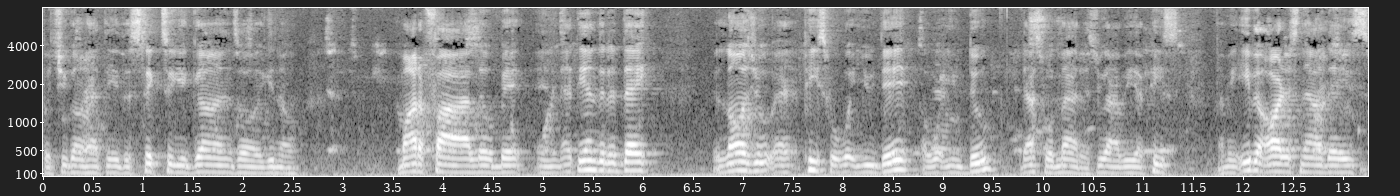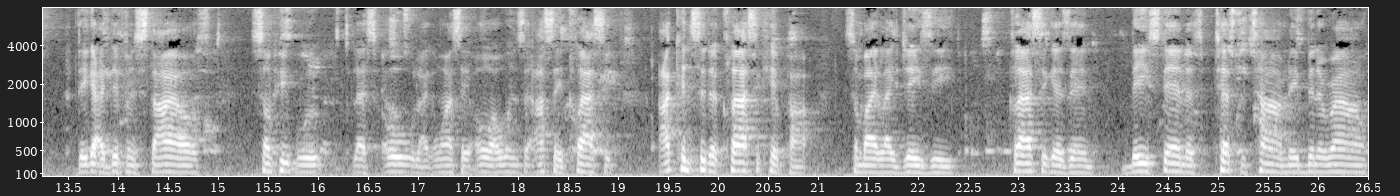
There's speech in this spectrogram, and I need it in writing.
but you're going to have to either stick to your guns or you know modify a little bit. And at the end of the day, as long as you're at peace with what you did or what you do, that's what matters. You gotta be at peace. I mean, even artists nowadays, they got different styles. Some people that's old, like when I say old, I wouldn't say I say classic. I consider classic hip hop somebody like Jay Z, classic as in they stand the test of time. They've been around,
